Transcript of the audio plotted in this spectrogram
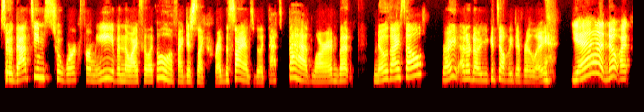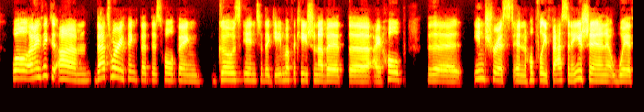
So that seems to work for me, even though I feel like, oh, if I just like read the science, I'd be like, that's bad, Lauren. But know thyself, right? I don't know. You could tell me differently. Yeah, no, I well, and I think um, that's where I think that this whole thing goes into the gamification of it. The I hope the interest and hopefully fascination with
